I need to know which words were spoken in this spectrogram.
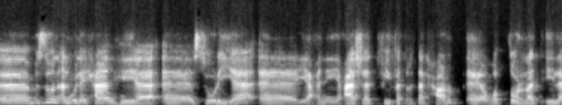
آه، مزون المليحان هي آه، سورية آه، يعني عاشت في فترة الحرب واضطرت إلى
